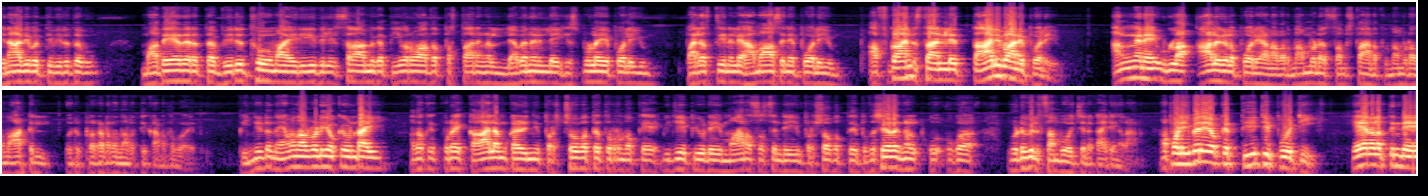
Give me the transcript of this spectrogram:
ജനാധിപത്യ വിരുദ്ധവും മതേതരത്വ വിരുദ്ധവുമായ രീതിയിൽ ഇസ്ലാമിക തീവ്രവാദ പ്രസ്ഥാനങ്ങൾ ലെബനനിലെ ഹിസ്ബുള്ളയെ പോലെയും പലസ്തീനിലെ ഹമാസിനെ പോലെയും അഫ്ഗാനിസ്ഥാനിലെ താലിബാനെ പോലെയും അങ്ങനെയുള്ള ആളുകളെ പോലെയാണ് അവർ നമ്മുടെ സംസ്ഥാനത്ത് നമ്മുടെ നാട്ടിൽ ഒരു പ്രകടനം നടത്തി കടന്നുപോയത്. പിന്നീട് നിയമ നടപടിയൊക്കെ ഉണ്ടായി. അതൊക്കെ കുറെ കാലം കഴിഞ്ഞ് പ്രക്ഷോഭത്തെ തുടർന്നൊക്കെ ബി ജെ പിയുടെയും ആർ എസ് എസിന്റെയും പ്രക്ഷോഭത്തെ പ്രതിഷേധങ്ങൾ ഒടുവിൽ സംഭവിച്ച ചില കാര്യങ്ങളാണ്. അപ്പോൾ ഇവരെയൊക്കെ തീറ്റിപ്പോറ്റി കേരളത്തിന്റെ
